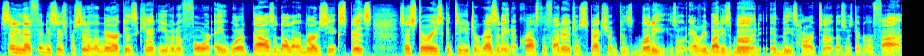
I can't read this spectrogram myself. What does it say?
stating that 56% of Americans can't even afford a $1,000 emergency expense. Such stories continue to resonate across the financial spectrum because money is on everybody's mind in these hard times. That's why story number five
